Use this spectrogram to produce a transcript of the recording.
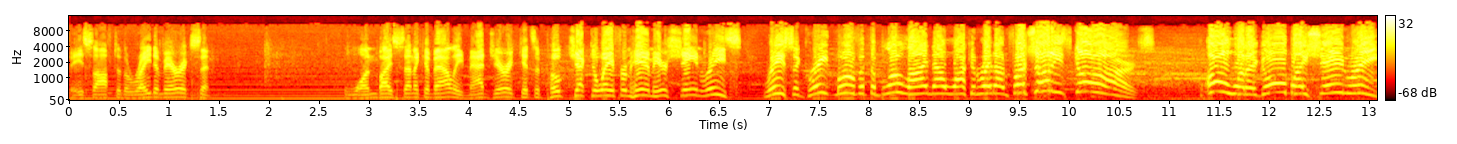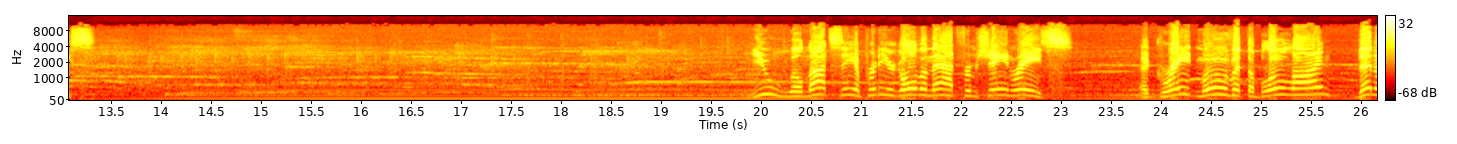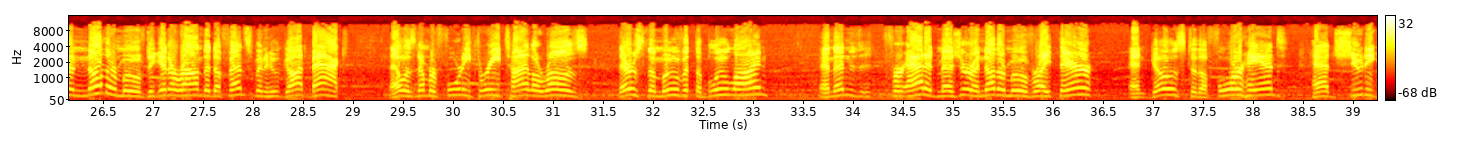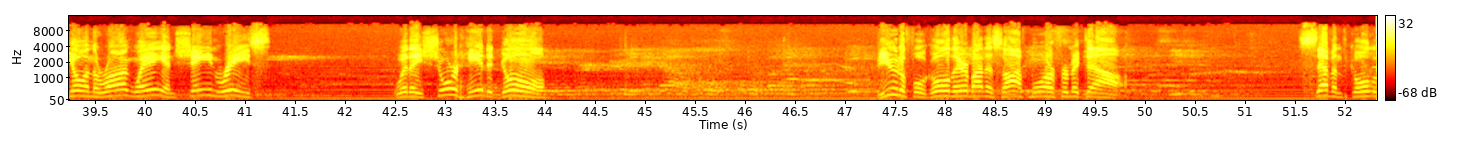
Face off to the right of Erickson. One by Seneca Valley. Matt Jarrett gets a poke checked away from him. Here's Shane Reese. Reese, a great move at the blue line. Now walking right on front. Shot, he scores! Oh, what a goal by Shane Reese! You will not see a prettier goal than that from Shane Reese. A great move at the blue line, then another move to get around the defenseman who got back. That was number 43, Tyler Rose. There's the move at the blue line. And then for added measure, another move right there and goes to the forehand. Had Schutte going the wrong way, and Shane Reese with a short-handed goal. Beautiful goal there by the sophomore for McDowell. Seventh goal.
